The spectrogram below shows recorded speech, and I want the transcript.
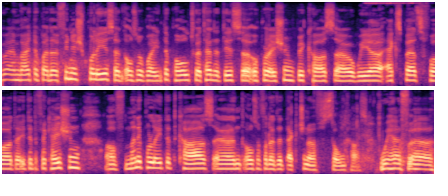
were invited by the Finnish police and also by Interpol to attend this uh, operation because uh, we are experts for the identification of manipulated cars and also for the detection of stolen cars. We have uh,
